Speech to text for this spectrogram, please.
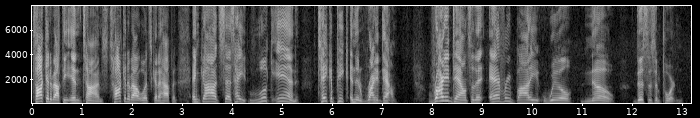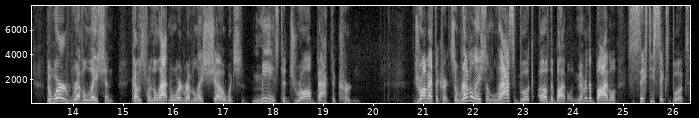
Talking about the end times, talking about what's going to happen. And God says, hey, look in, take a peek, and then write it down. Write it down so that everybody will know. This is important. The word revelation comes from the Latin word revelatio, which means to draw back the curtain. Draw back the curtain. So, Revelation, last book of the Bible. Remember the Bible, 66 books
